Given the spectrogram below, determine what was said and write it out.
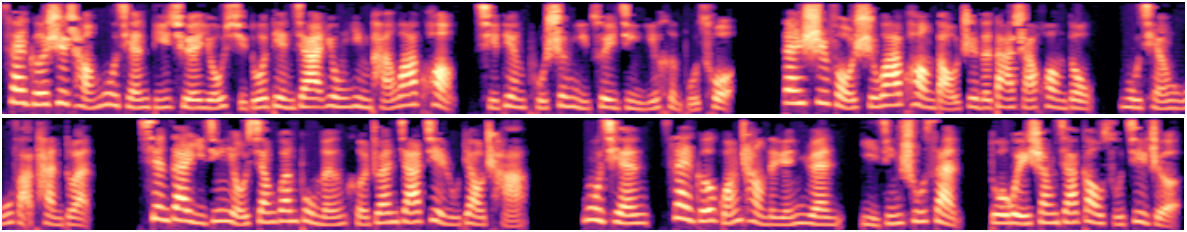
赛格市场目前的确有许多店家用硬盘挖矿，其店铺生意最近也很不错，但是否是挖矿导致的大厦晃动，目前无法判断。现在已经有相关部门和专家介入调查，目前赛格广场的人员已经疏散。多位商家告诉记者，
